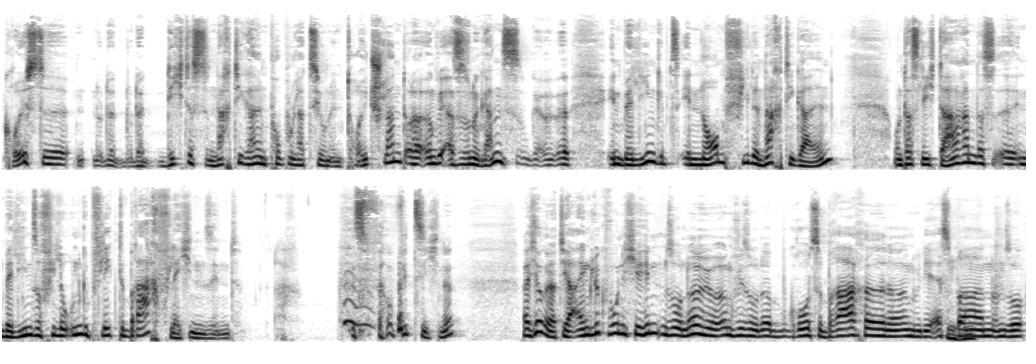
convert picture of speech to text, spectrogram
größte oder, oder dichteste Nachtigallenpopulation in Deutschland oder irgendwie, also so eine ganz, äh, in Berlin gibt's enorm viele Nachtigallen und das liegt daran, dass äh, in Berlin so viele ungepflegte Brachflächen sind. Ach. ist auch witzig, ne? Habe ich auch gedacht, ja, ein Glück wohne ich hier hinten so, ne, irgendwie so der große Brache, da irgendwie die S-Bahn mhm. und so.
